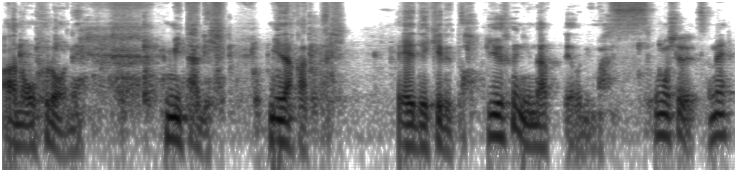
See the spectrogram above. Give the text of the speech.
あの、お風呂をね、見たり、見なかったり、え、できるというふうになっております。面白いですね。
